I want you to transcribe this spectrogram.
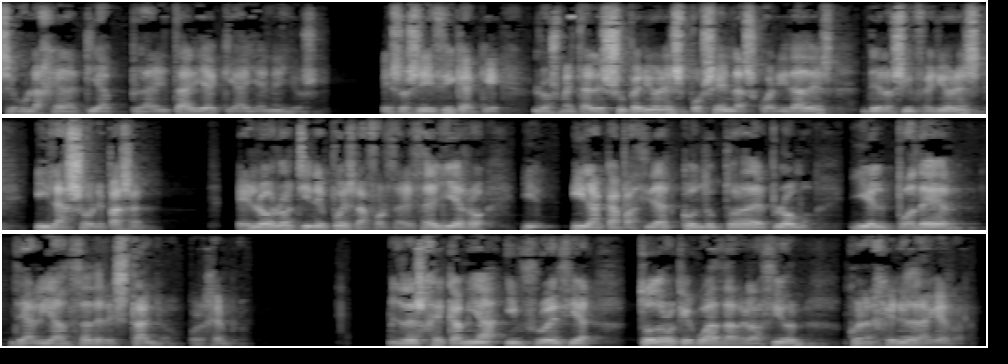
según la jerarquía planetaria que haya en ellos. Eso significa que los metales superiores poseen las cualidades de los inferiores y las sobrepasan. El oro tiene pues la fortaleza del hierro y, la capacidad conductora del plomo y el poder de alianza del estaño, por ejemplo. Entonces Jecamia influencia todo lo que guarda relación con el genio de la guerra.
